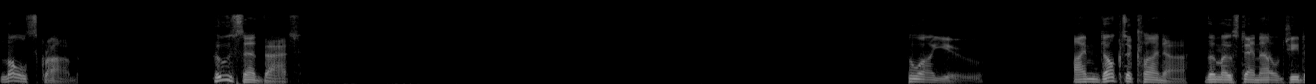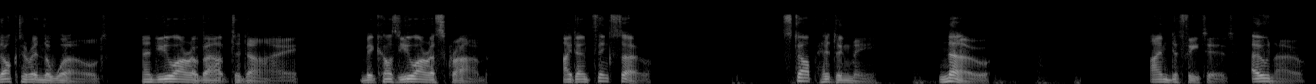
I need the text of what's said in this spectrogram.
Lol scrub. Who said that? Who are you? I'm Dr. Kleiner, the most MLG doctor in the world. And you are about to die. Because you are a scrub. I don't think so. Stop hitting me. No. I'm defeated. Oh no.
